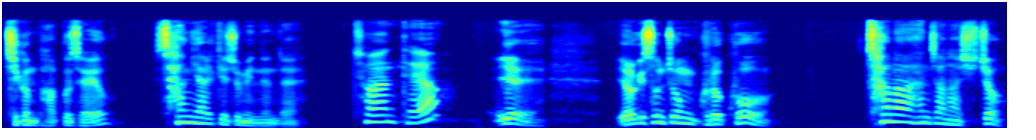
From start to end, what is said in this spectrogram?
지금 바쁘세요? 상의할 게 좀 있는데. 저한테요? 예. 여기선 좀 그렇고 차나 한 잔 하시죠.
